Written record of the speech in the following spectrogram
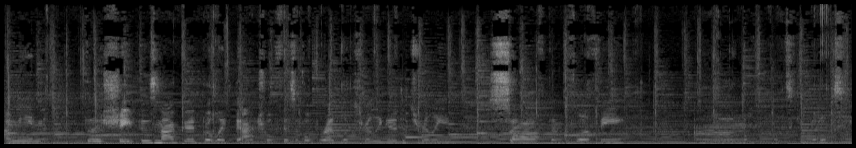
I mean, the shape is not good, but like the actual physical bread looks really good. It's really soft and fluffy. A taste.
